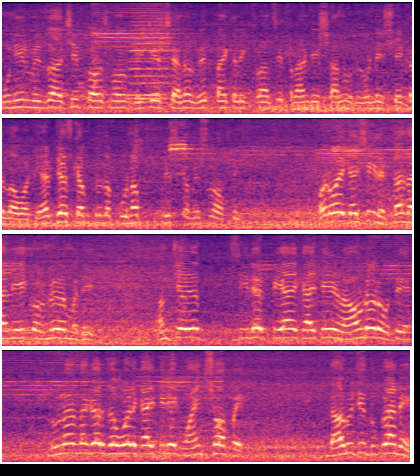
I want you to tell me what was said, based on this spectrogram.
Munir Mirza, Chief Correspondent of BTS channel with my colleague Francis Fernandez Shanu Lunde Shekhar Lawati. I have just come to the Pune Police Commissioner office. परवा एक अशी घटना झाली कोंडुळेमध्ये आमचे सिनियर पी आय काहीतरी राऊंडवर होते. नगर जवळ काहीतरी एक वाईन शॉप आहे. दारूची दुकान आहे.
